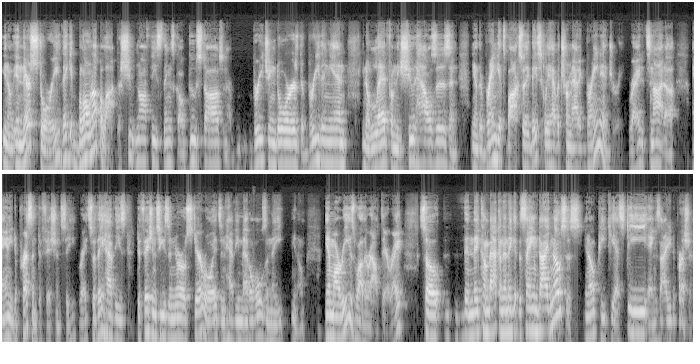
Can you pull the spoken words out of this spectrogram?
you know, in their story, they get blown up a lot. They're shooting off these things called Gustavs and they're breaching doors. They're breathing in, you know, lead from these shoot houses and, you know, their brain gets boxed. So they basically have a traumatic brain injury, right? It's not a antidepressant deficiency, right? So they have these deficiencies in neurosteroids and heavy metals and they, you know, MREs while they're out there, right? So then they come back and then they get the same diagnosis, you know, PTSD, anxiety, depression.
